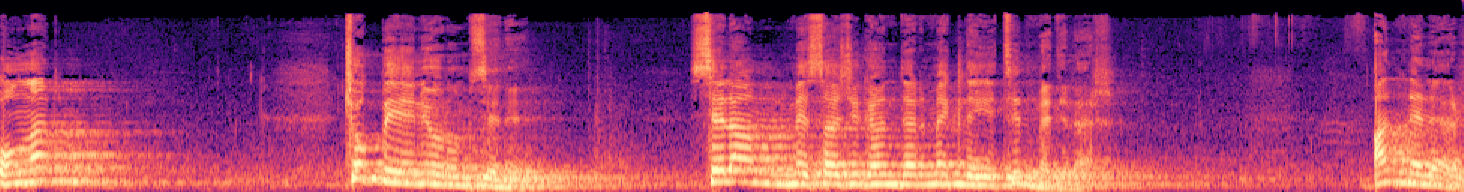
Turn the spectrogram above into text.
Onlar çok beğeniyorum seni. Selam mesajı göndermekle yetinmediler. Anneler,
